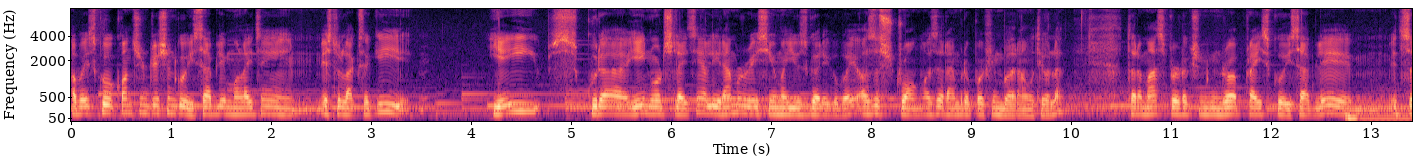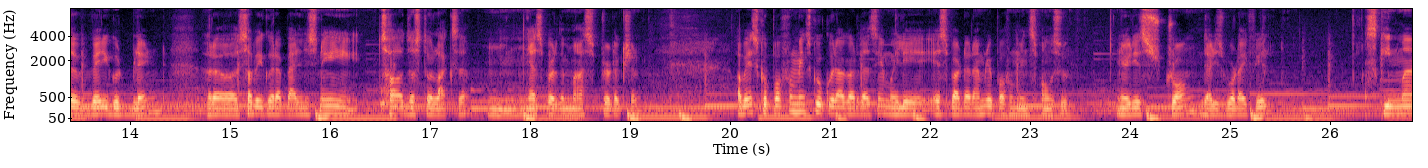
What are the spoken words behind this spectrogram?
अब यसको कन्सन्ट्रेसनको हिसाबले मलाई चाहिँ यस्तो लाग्छ कि यही कुरा यही नोट्सलाई चाहिँ अलि राम्रो रेसियोमा युज गरेको भए अझ स्ट्रङ अझ राम्रो पर्फ्युम भएर आउँथ्यो होला। तर मास प्रडक्सन र प्राइसको हिसाबले it's a very good blend र सबै कुरा ब्यालेन्स नै छ जस्तो लाग्छ as per the mass production अब यसको पर्फर्मेन्सको कुरा गर्दा चाहिँ मैले यसबाट राम्रै पर्फर्मेन्स पाउँछु। It is strong that is what I feel स्किनमा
